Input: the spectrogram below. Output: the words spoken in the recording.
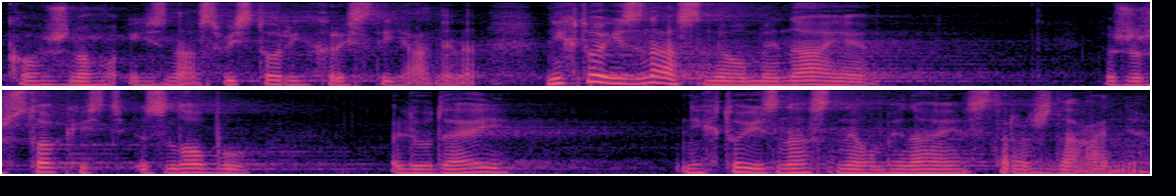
кожного із нас, в історії християнина. Ніхто із нас не оминає жорстокість, злобу людей, ніхто із нас не оминає страждання.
